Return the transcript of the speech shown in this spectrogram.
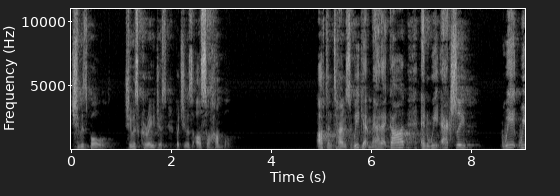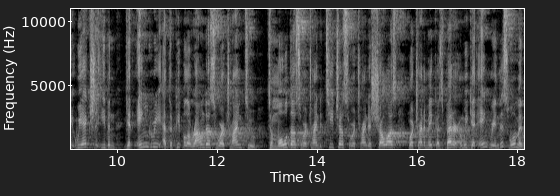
She was bold. She was courageous, but she was also humble. Oftentimes we get mad at God and we actually we, we, we actually even get angry at the people around us who are trying to, to mold us, who are trying to teach us, who are trying to show us, who are trying to make us better. And we get angry. And this woman,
